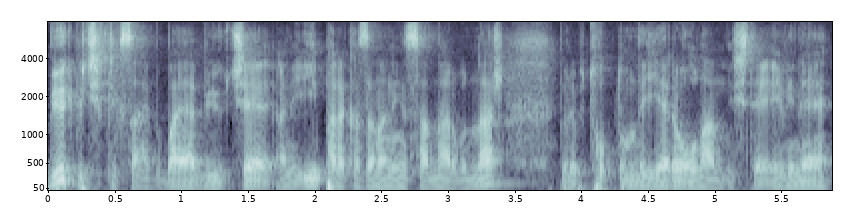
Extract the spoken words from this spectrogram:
büyük bir çiftlik sahibi. Bayağı büyükçe hani iyi para kazanan insanlar bunlar. Böyle bir toplumda yeri olan işte evine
